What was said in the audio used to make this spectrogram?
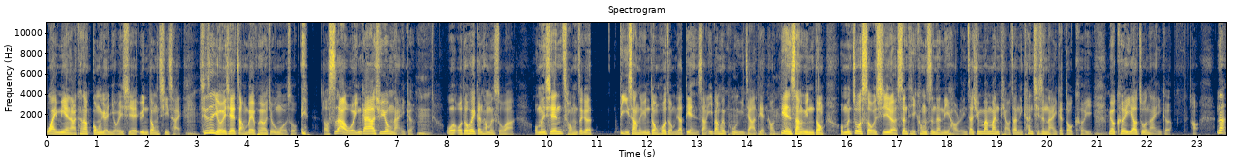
外面啊，看到公园有一些运动器材，嗯，其实有一些长辈朋友就问我说：“哎，老师啊，我应该要去用哪一个？”嗯，我我都会跟他们说啊，我们先从这个地上的运动，或者我们叫垫上，一般会铺瑜伽垫，好，垫上运动，我们做熟悉了，身体控制能力好了，你再去慢慢挑战，你看其实哪一个都可以，没有刻意要做哪一个。好，那。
